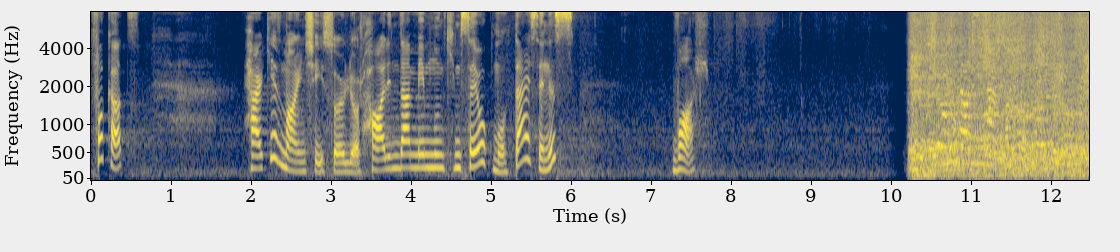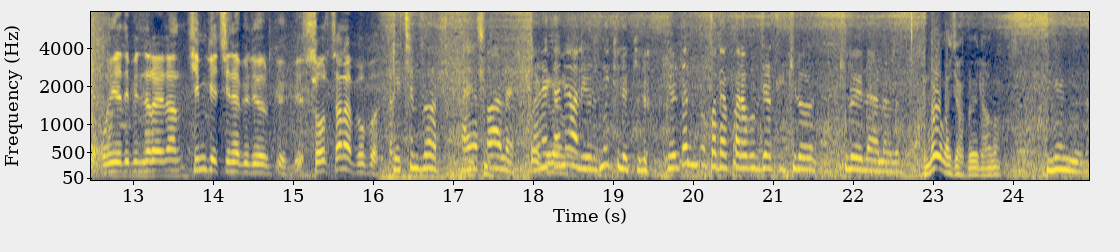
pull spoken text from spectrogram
Fakat herkes mi aynı şeyi söylüyor? Halinden memnun kimse yok mu derseniz var. 17 bin lirayla kim geçinebiliyor? Bir- Sorsana baba. Geçim zor, hayat pahalı. Tane ne alıyoruz ne kilo kilo. Nereden bu kadar para bulacağız ki kilo kiloyla alalım? Ne olacak böyle ama? Bilemiyorum.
